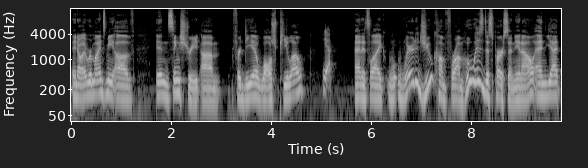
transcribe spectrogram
You know, it reminds me of in Sing Street, um, Ferdia Walsh-Peelo. Yeah. And it's like, where did you come from? Who is this person? You know, and yet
